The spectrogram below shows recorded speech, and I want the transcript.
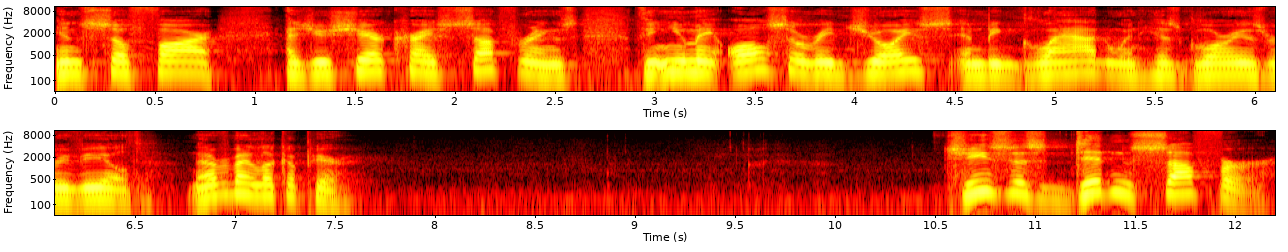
insofar as you share Christ's sufferings, that you may also rejoice and be glad when his glory is revealed. Now, everybody, look up here. Jesus didn't suffer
